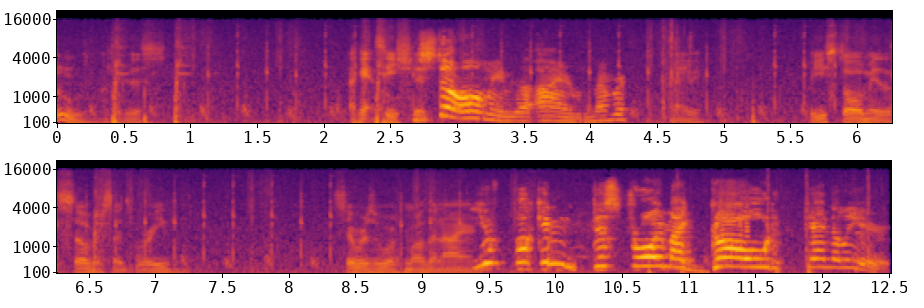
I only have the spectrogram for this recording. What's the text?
Ooh, look at this. I can't see you shit, still owe me the iron, remember? maybe. But you stole me the silver, so it's we're even. Silver's worth more than iron. You fucking destroy my gold chandelier.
